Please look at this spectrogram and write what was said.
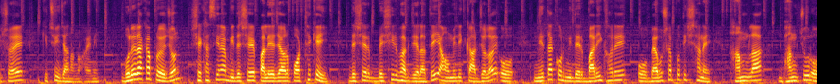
বিষয়ে কিছুই জানানো হয়নি। বলে রাখা প্রয়োজন, শেখ হাসিনা বিদেশে পালিয়ে যাওয়ার পর থেকেই দেশের বেশিরভাগ জেলাতেই আওয়ামী লীগ কার্যালয় ও নেতাকর্মীদের বাড়িঘরে ও ব্যবসা প্রতিষ্ঠানে হামলা, ভাঙচুর ও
